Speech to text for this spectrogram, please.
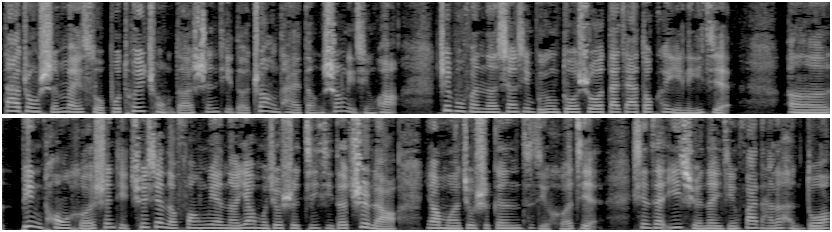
大众审美所不推崇的身体的状态等生理情况。这部分呢，相信不用多说，大家都可以理解。呃，病痛和身体缺陷的方面呢，要么就是积极的治疗，要么就是跟自己和解。现在医学呢已经发达了很多，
